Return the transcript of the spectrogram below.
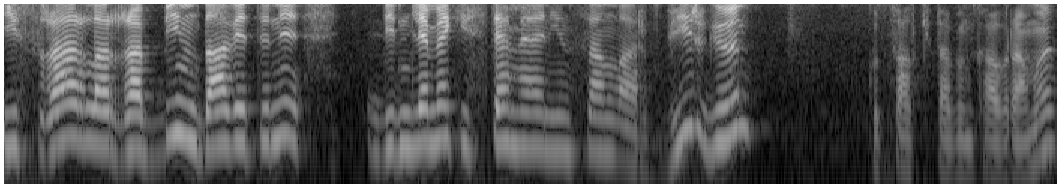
ısrarla Rabbin davetini dinlemek istemeyen insanlar bir gün kutsal kitabın kavramı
